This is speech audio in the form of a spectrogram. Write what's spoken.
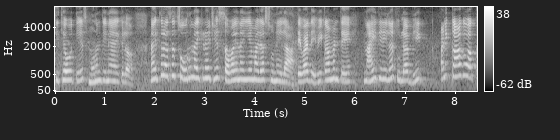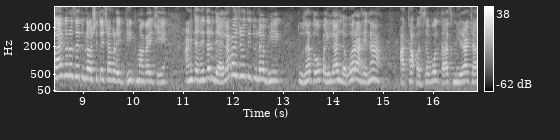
तिथे होतीस? म्हणून तिने ऐकलं. नाहीतर असं चोरून ऐकण्याची सवय नाही आहे माझ्या सुनेला. तेव्हा देविका म्हणते नाही दिली ना तुला भीक? आणि का ग? काय गरज आहे तुला अशी त्याच्याकडे भीक मागायची? आणि त्याने तर द्यायला पाहिजे होती तुला भीक. तुझा तो पहिला लवर आहे ना? आता असं बोलताच मीराच्या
